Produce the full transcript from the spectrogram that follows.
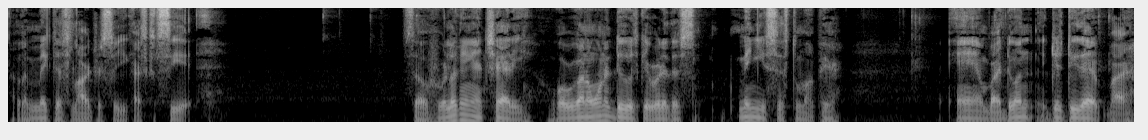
Now let me make this larger so you guys can see it. So if we're looking at chatty, what we're going to want to do is get rid of this menu system up here. And by doing, just do that by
